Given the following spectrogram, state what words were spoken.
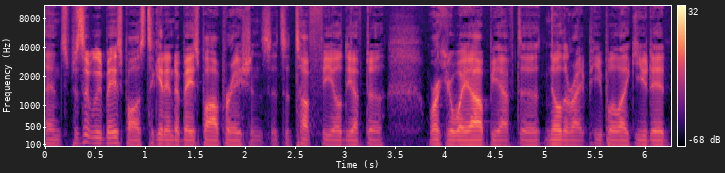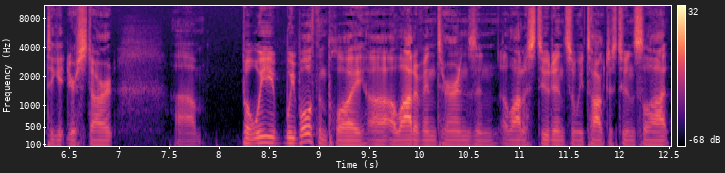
and specifically baseball, is to get into baseball operations. It's a tough field. You have to work your way up. You have to know the right people, like you did, to get your start. Um, but we we both employ uh, a lot of interns and a lot of students, and we talk to students a lot.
